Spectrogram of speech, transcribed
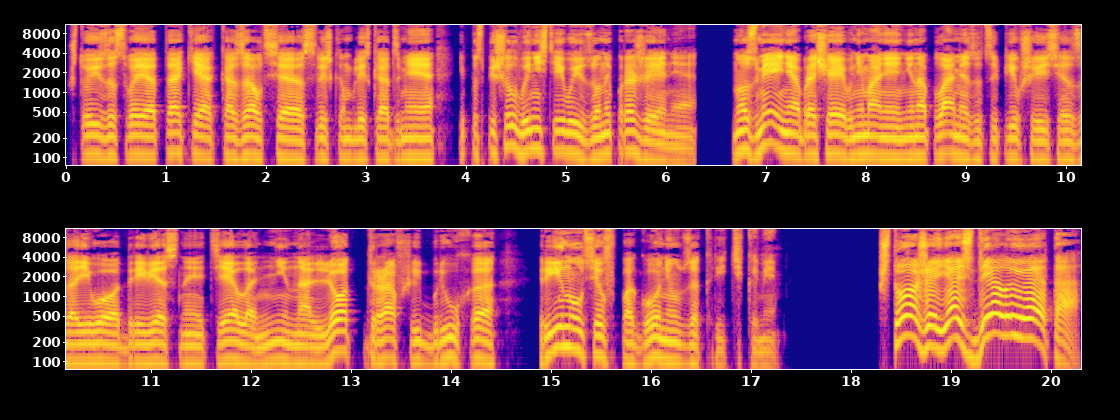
что из-за своей атаки оказался слишком близко от змея, и поспешил вынести его из зоны поражения. Но змей, не обращая внимания ни на пламя, зацепившееся за его древесное тело, ни на лед, дравший брюхо, ринулся в погоню за критиками. Что же, я сделаю это,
